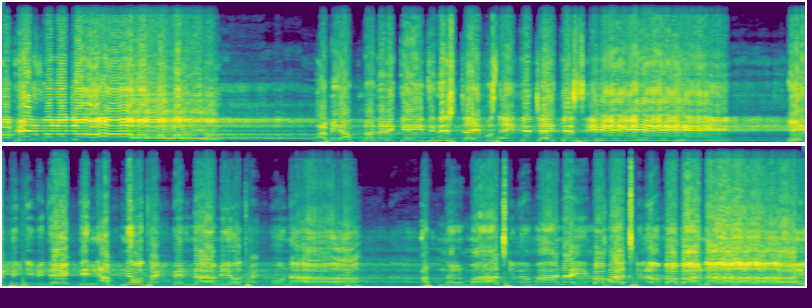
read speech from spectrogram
গভীর মনোযোগ। আমি আপনাদেরকে এই জিনিসটাই বুঝাইতে চাইতেছি। এই পৃথিবীতে একদিন আপনিও থাকবেন না, আমিও থাকব না। আপনার মা ছিল, মা নাই, বাবা ছিল, বাবা নাই।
